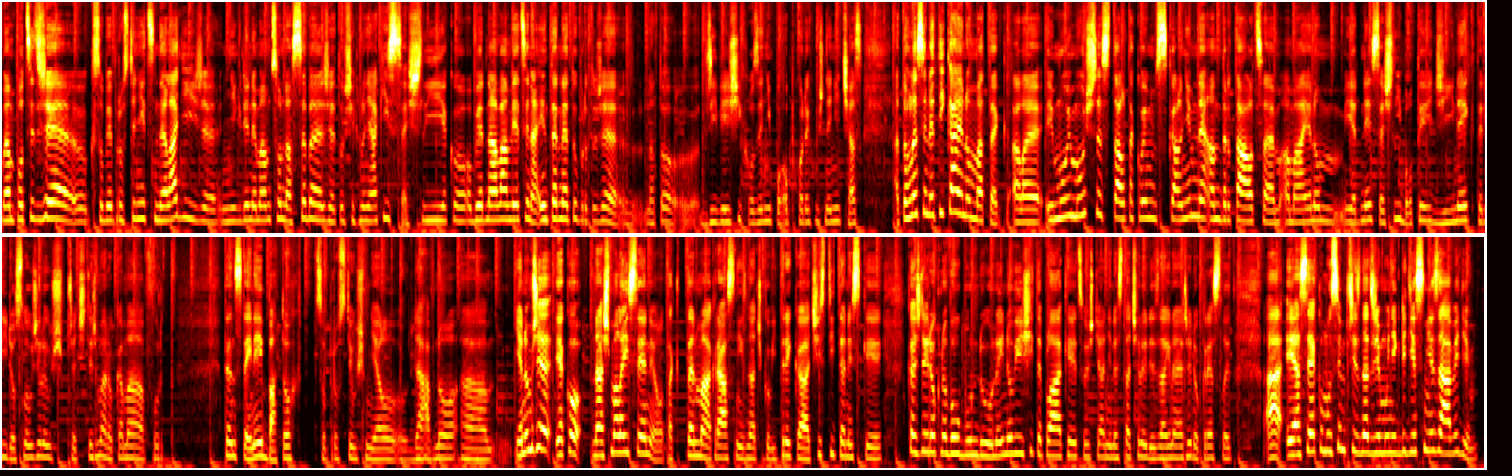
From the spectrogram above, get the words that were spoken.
Mám pocit, že eh, k sobě prostě nic neladí, že nikdy nemám co na sebe, že je to všechno nějaký sešlý, jako objednávám věci na internetu, protože eh, na to eh, dřívější chození po obchodech už není čas. A tohle se netýká jenom matek, ale i můj muž se stal takovým skalním neandrtálcem a má jenom jedny sešlý boty, džíny, který dosloužily už před čtyřma rokama a furt ten stejný batoh, co prostě už měl dávno. Jenomže jako náš malý syn, jo, tak ten má krásný značkový trika, čistý tenisky, každý rok novou bundu, nejnovější tepláky, co ještě ani nestačili designéři dokreslit. A já si jako musím přiznat, že mu někdy děsně závidím.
